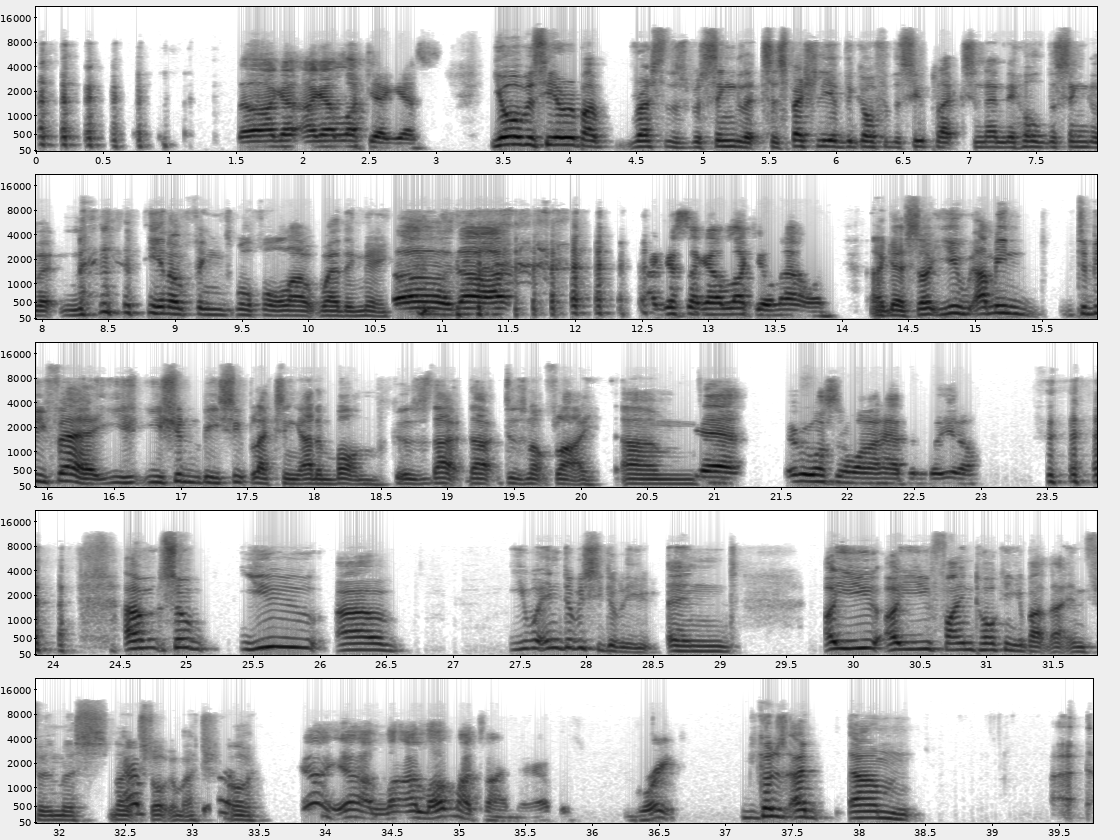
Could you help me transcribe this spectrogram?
no. I got I got lucky, I guess. You always hear about wrestlers with singlets, especially if they go for the suplex and then they hold the singlet, and you know things will fall out where they may. Oh no, I, I guess I got lucky on that one. I guess so. You, I mean, to be fair, you you shouldn't be suplexing Adam Bomb because that that does not fly. Um, yeah, every once in a while it happened, but you know. um, so you uh, you were in WCW, and are you are you fine talking about that infamous Night Stalker match? Oh. Yeah, yeah, I, lo- I love my time there. It was great because I um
